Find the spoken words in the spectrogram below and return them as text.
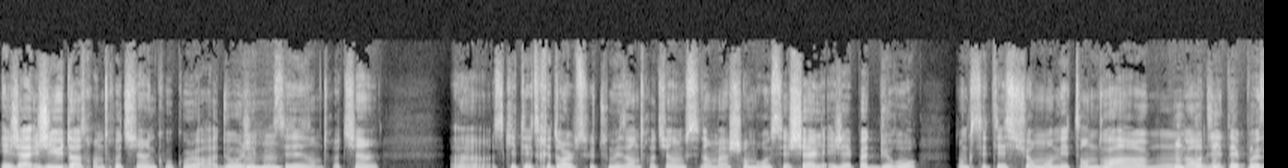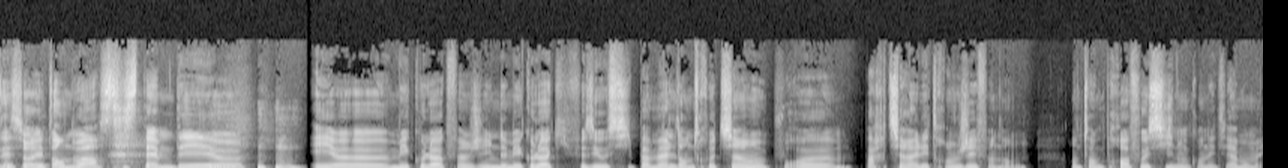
Et j'ai eu d'autres entretiens qu'au Colorado. J'ai Mhm. passé des entretiens, ce qui était très drôle parce que tous mes entretiens, donc c'est dans ma chambre aux Seychelles et j'avais pas de bureau. Donc c'était sur mon étendoir, euh, mon ordi était posé sur l'étendoir, système D. euh, et euh, mes colocs, enfin j'ai une de mes colocs qui faisait aussi pas mal d'entretiens pour euh, partir à l'étranger, enfin en tant que prof aussi. Donc on était là, bon mais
